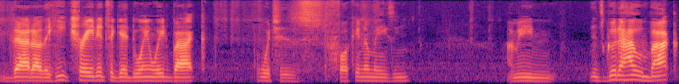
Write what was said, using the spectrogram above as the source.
that uh, the Heat traded to get Dwyane Wade back, which is fucking amazing. I mean, it's good to have him back.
